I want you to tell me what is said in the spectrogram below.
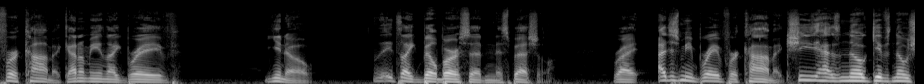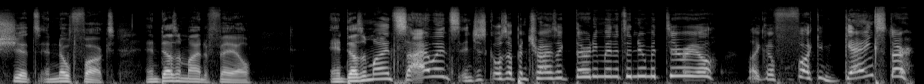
for a comic, I don't mean like brave, you know, it's like Bill Burr said in his special, right? I just mean brave for a comic. She has no, gives no shits and no fucks and doesn't mind a fail and doesn't mind silence and just goes up and tries like 30 minutes of new material like a fucking gangster.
